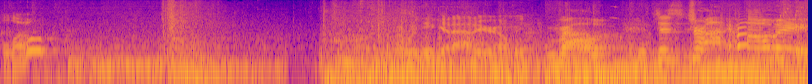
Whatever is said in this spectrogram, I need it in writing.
Hello? Oh, we need to get out of here, homie. Bro, just drive, homie!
